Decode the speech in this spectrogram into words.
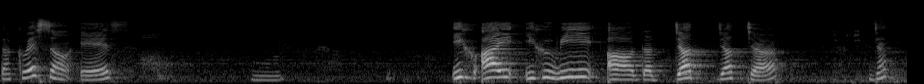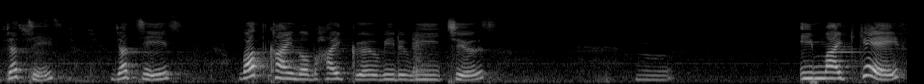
The question is, mm, if I, if we are the judge, judger, judge, judges, judges, what kind of haiku will we choose? Mm, in my case,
